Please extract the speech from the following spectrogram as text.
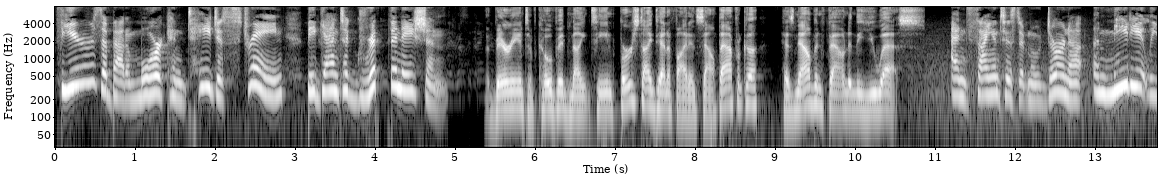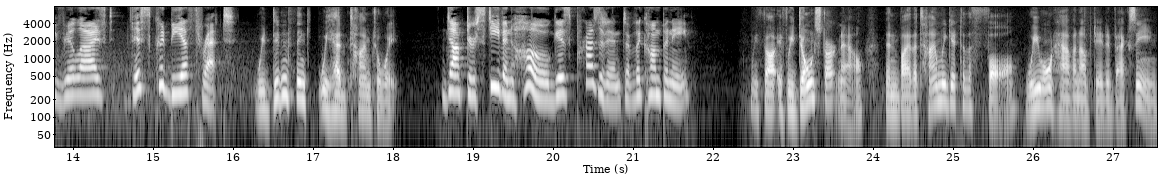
Fears about a more contagious strain began to grip the nation. The variant of COVID 19, first identified in South Africa, has now been found in the U.S. And scientists at Moderna immediately realized this could be a threat. We didn't think we had time to wait. Dr. Stephen Hoge is president of the company. We thought if we don't start now, then by the time we get to the fall, we won't have an updated vaccine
